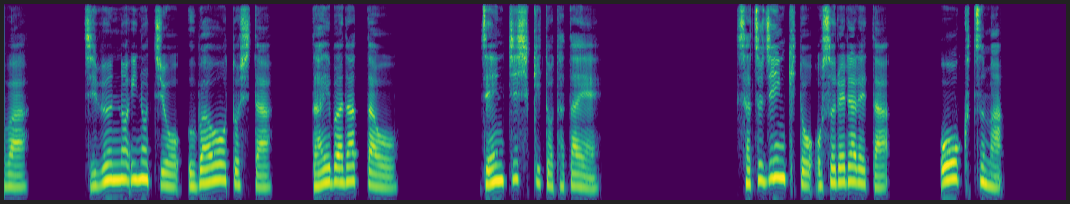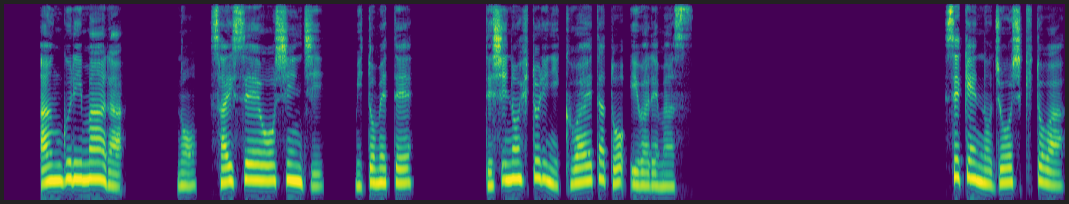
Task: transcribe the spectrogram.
ンは自分の命を奪おうとした台場だったを全知識と称え、殺人鬼と恐れられた大靴間、アングリマーラの再生を信じ、認めて、弟子の一人に加えたと言われます。世間の常識とは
